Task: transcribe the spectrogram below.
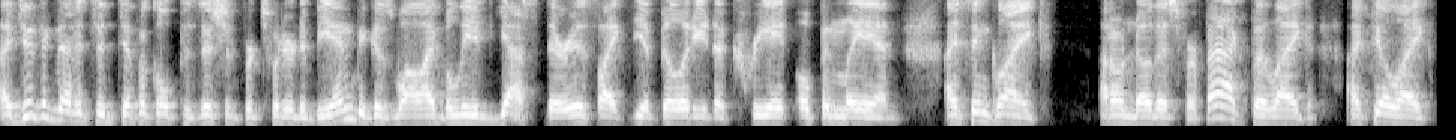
I do think that it's a difficult position for Twitter to be in because while I believe yes, there is like the ability to create openly, and I think like I don't know this for fact, but like I feel like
